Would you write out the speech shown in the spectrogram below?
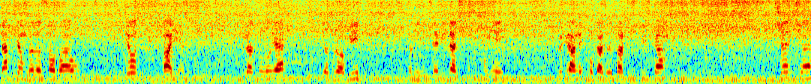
czapkę wylosował Piotr Bajer. Gratuluję Piotrowi. Pewnie nic nie widać. Później wygranych pokażę bardziej z bliska. Trzecie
